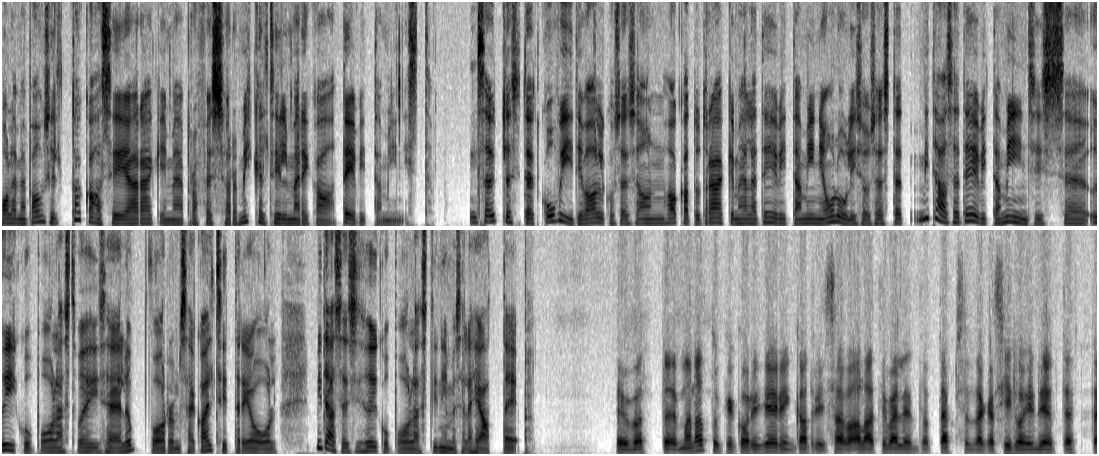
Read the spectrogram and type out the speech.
oleme pausilt tagasi ja räägime professor Mikkel Silmeriga D-vitamiinist. sa ütlesid, et Covidi valguses on hakatud rääkima jälle D-vitamiini olulisusest, et mida see D-vitamiin siis õigupoolest või see lõppvorm, see kaltsitriool, mida see siis õigupoolest inimesele head teeb? Vot ma natuke korrigeerin, Kadri, sa alati väljendad täpselt, aga siin oli nii, et, et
